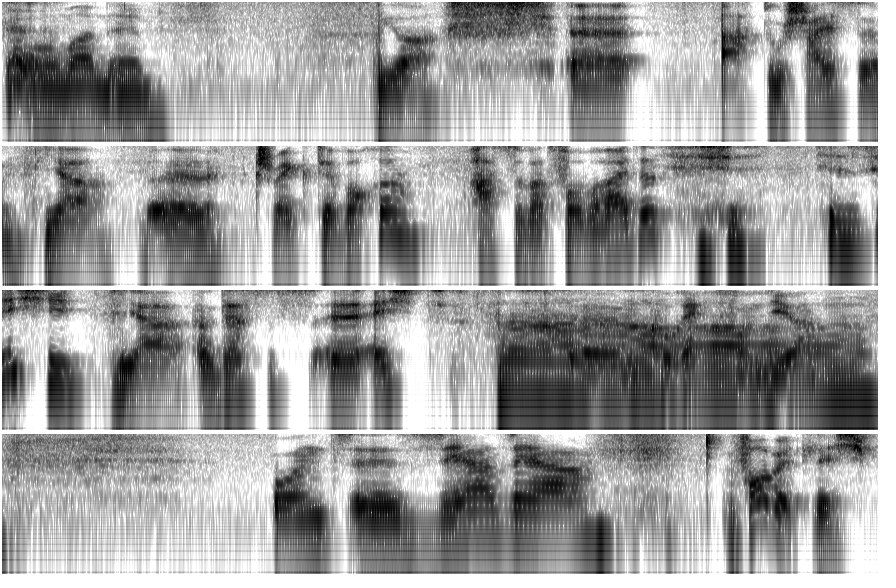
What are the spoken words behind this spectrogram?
Oh Mann, ey. Ja. Äh, ach du Scheiße. Ja, äh, Track der Woche. Hast du was vorbereitet? Ja, sicher. Ja, das ist äh, echt ähm, korrekt von dir. Und äh, sehr, sehr vorbildlich.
